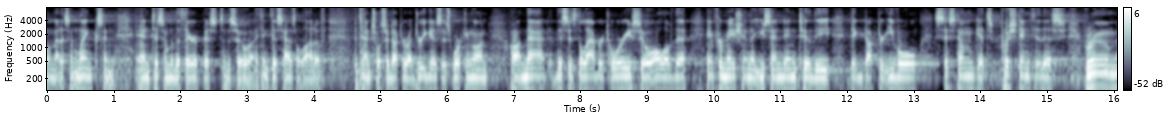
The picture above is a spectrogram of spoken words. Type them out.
telemedicine links and, and to some of the therapists. And so I think this has a lot of potential. So Dr. Rodriguez is working on, on that. This is the laboratory, so all of the information that you send into the big Dr. Evil system gets pushed into this room,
